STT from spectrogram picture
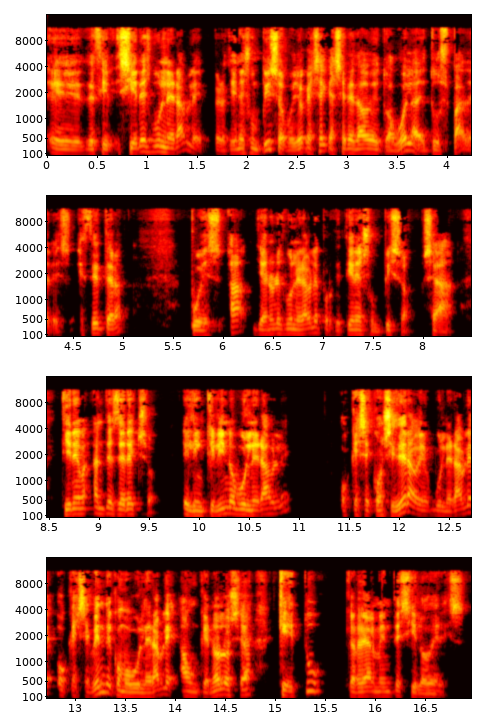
eh, decir, si eres vulnerable, pero tienes un piso, pues yo que sé, que has heredado de tu abuela, de tus padres, etcétera, pues ah, ya no eres vulnerable porque tienes un piso. O sea, tiene antes derecho el inquilino vulnerable, o que se considera vulnerable, o que se vende como vulnerable, aunque no lo sea, que tú, que realmente sí lo eres.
